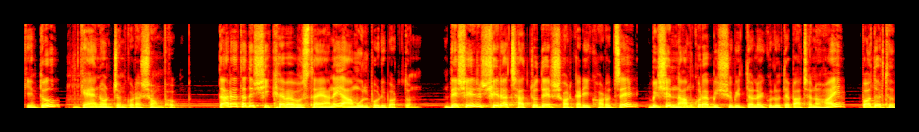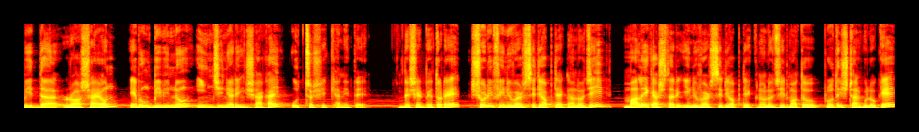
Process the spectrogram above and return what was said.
কিন্তু জ্ঞান অর্জন করা সম্ভব। তারা তাদের শিক্ষা ব্যবস্থায় আনে আমূল পরিবর্তন। দেশের সেরা ছাত্রদের সরকারি খরচে বিশ্বের নামকরা বিশ্ববিদ্যালয়গুলোতে পাঠানো হয় পদার্থবিদ্যা, রসায়ন এবং বিভিন্ন ইঞ্জিনিয়ারিং শাখায় উচ্চশিক্ষা নিতে। দেশের ভেতরে Sharif university of technology, Malek Ashtar university of টেকনোলজির মতো প্রতিষ্ঠানগুলোকে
